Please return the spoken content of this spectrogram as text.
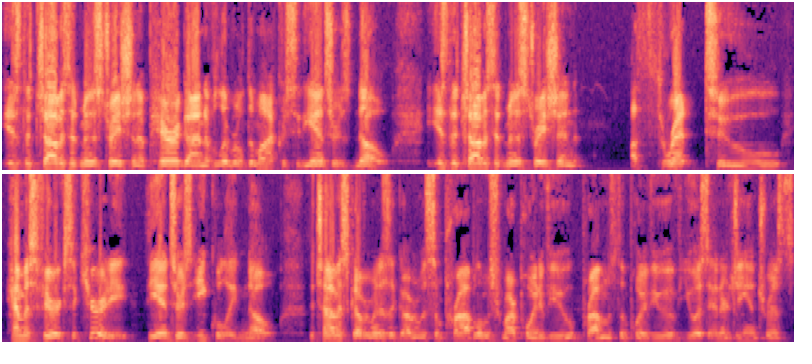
Is the Chavez administration a paragon of liberal democracy? The answer is no. Is the Chavez administration a threat to hemispheric security? The answer is equally no. The Chavez government is a government with some problems from our point of view, problems from the point of view of U.S. energy interests.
